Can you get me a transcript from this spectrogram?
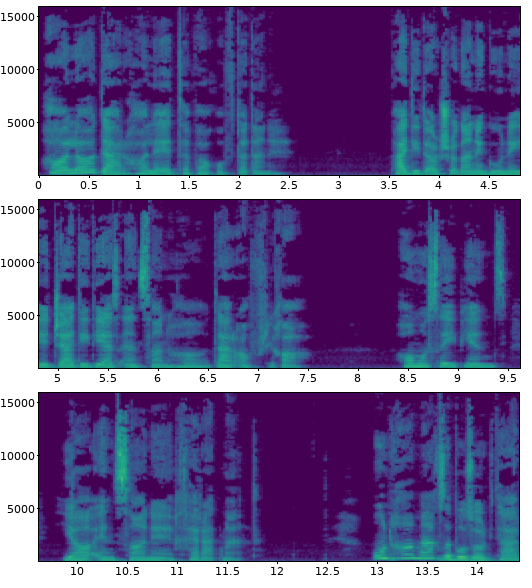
حالا در حال اتفاق افتادنه. پدیدار شدن گونه جدیدی از انسانها در آفریقا. هوموسیپینز یا انسان خردمند. اونها مغز بزرگتر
